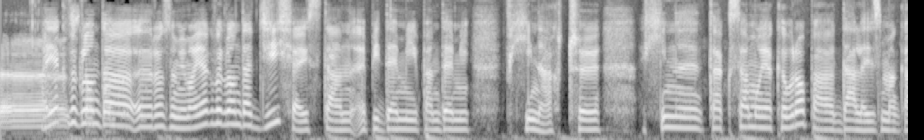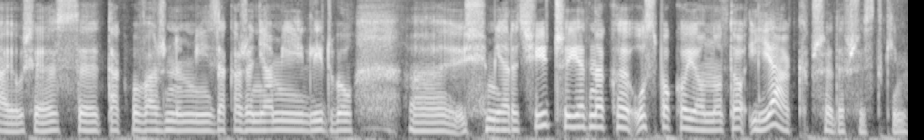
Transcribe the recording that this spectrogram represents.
E, A jak wygląda, pandemią. rozumiem, a jak wygląda dzisiaj stan epidemii, pandemii w Chinach? Czy Chiny tak samo jak Europa dalej zmagają się z tak poważnymi zakażeniami, liczbą e, śmierci, czy jednak uspokojono to i jak przede wszystkim?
